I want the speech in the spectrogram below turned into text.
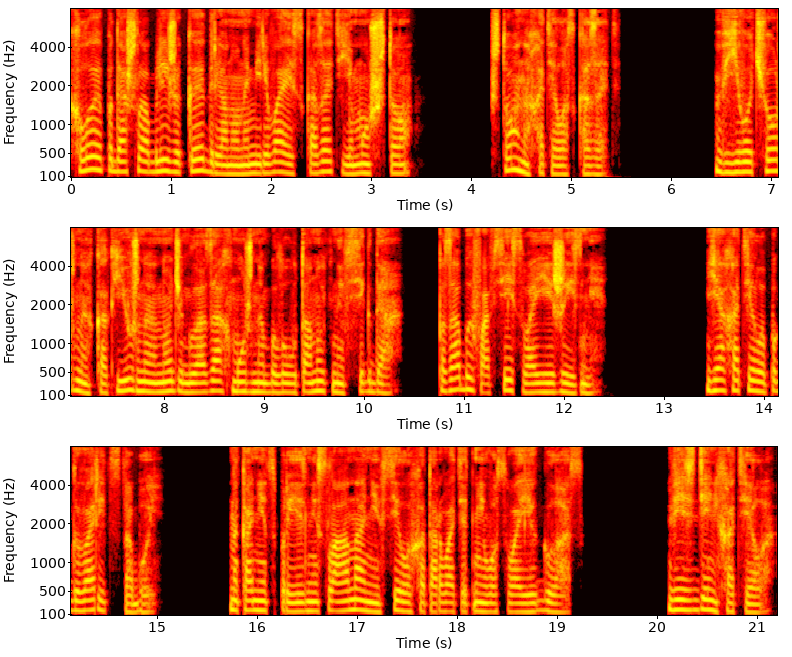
Хлоя подошла ближе к Эдриану, намереваясь сказать ему, что что она хотела сказать? В его черных, как южная ночь, глазах можно было утонуть навсегда, позабыв о всей своей жизни. «Я хотела поговорить с тобой», — наконец произнесла она, не в силах оторвать от него своих глаз. «Весь день хотела».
